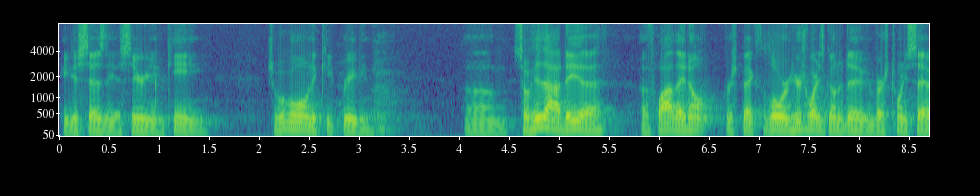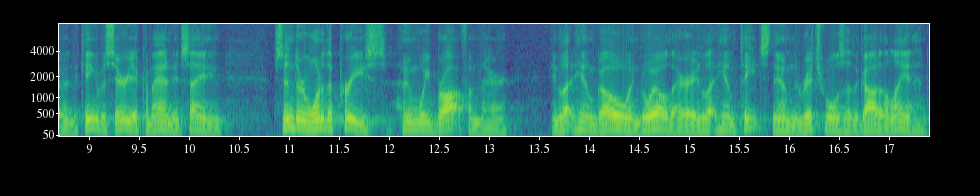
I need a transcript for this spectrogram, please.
He just says the Assyrian king. So we'll go on and keep reading. Um, so his idea of why they don't respect the Lord, here's what he's going to do in verse 27. The king of Assyria commanded, saying, Send there one of the priests whom we brought from there and let him go and dwell there and let him teach them the rituals of the God of the land.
